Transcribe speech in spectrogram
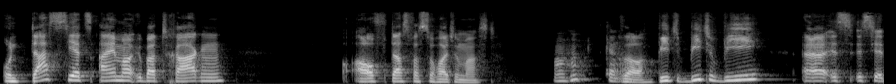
Und das jetzt einmal übertragen auf das, was du heute machst. Mhm, genau. So, B B2B äh, ist, ist ja,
